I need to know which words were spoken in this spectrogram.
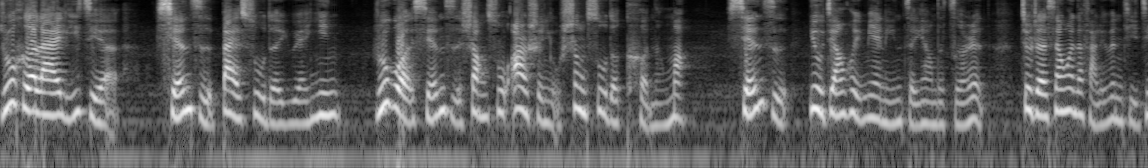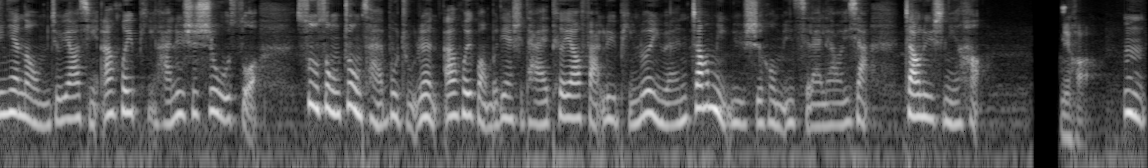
如何来理解贤子败诉的原因？如果贤子上诉二审有胜诉的可能吗？贤子又将会面临怎样的责任？就这相关的法律问题，今天呢，我们就邀请安徽品涵律师事务所诉讼仲裁部主任、安徽广播电视台特邀法律评论员张敏律师和我们一起来聊一下。张律师您好，你好。嗯，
